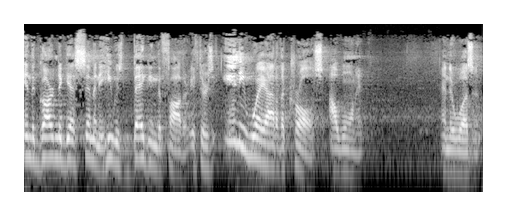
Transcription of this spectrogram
In the Garden of Gethsemane, he was begging the Father, if there's any way out of the cross, I want it. And there wasn't.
